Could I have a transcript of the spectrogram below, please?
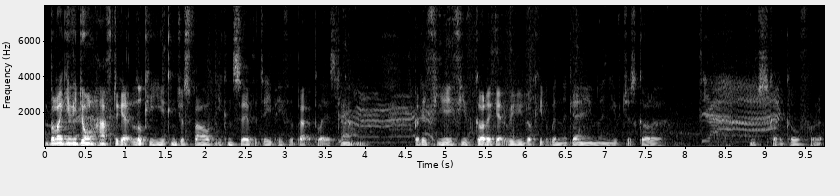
But like if you don't have to get lucky, you can just foul. You can save the DP for the better players, can't you? But if you if you've got to get really lucky to win the game, then you've just got to you just got to go for it.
